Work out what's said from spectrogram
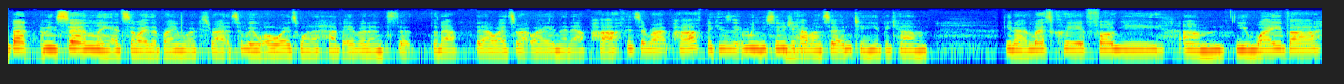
but I mean, certainly it's the way the brain works, right? So we always want to have evidence that, that our that our way is the right way and that our path is the right path because it, when as soon as you have uncertainty, you become, you know, less clear, foggy. Um, you waver.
